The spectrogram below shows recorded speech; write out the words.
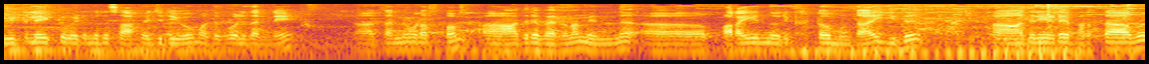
വീട്ടിലേക്ക് വരുന്നൊരു സാഹചര്യവും അതുപോലെ തന്നെ തന്നോടൊപ്പം ആതിര വരണം എന്ന് പറയുന്ന ഒരു ഘട്ടവും ഉണ്ടായി ഇത് ആതിരയുടെ ഭർത്താവ്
